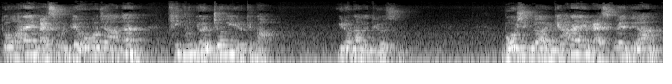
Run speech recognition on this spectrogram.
또 하나님의 말씀을 배우고자 하는 깊은 열정이 이렇게 막 일어나게 되었습니다. 무엇인가 이렇게 하나님의 말씀에 대한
